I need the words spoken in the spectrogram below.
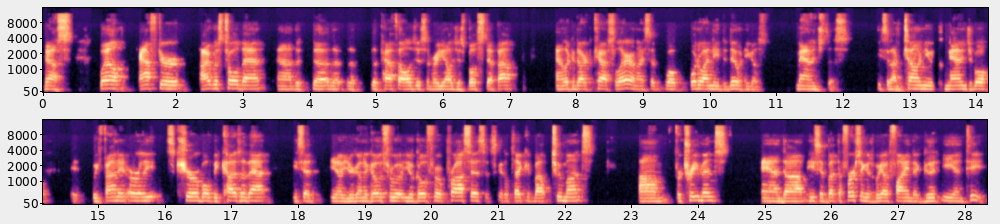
Yes. Well, after I was told that, uh, the, the, the, the, pathologist and radiologist both step out. And I look at Dr. Casolaro and I said, well, what do I need to do? And he goes, manage this. He said, I'm telling you, it's manageable. It, we found it early. It's curable because of that he said, you know, you're going to go through it. You'll go through a process. It's, it'll take about two months um, for treatments. And uh, he said, but the first thing is we got to find a good ENT,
